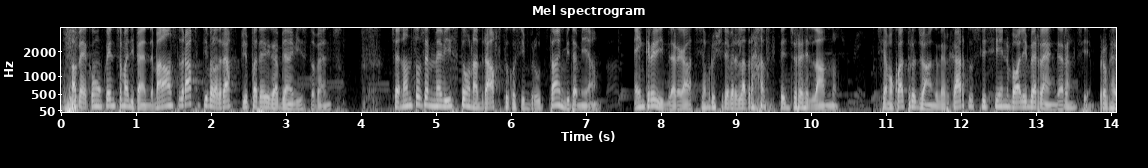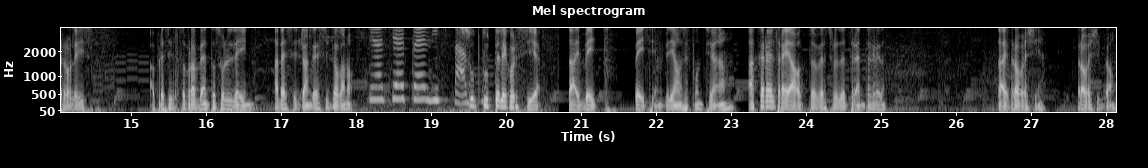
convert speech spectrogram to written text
Vabbè, comunque, insomma, dipende. Ma la nostra draft è tipo la draft più patetica che abbiamo mai visto, penso. Cioè, non so se hai mai visto una draft così brutta in vita mia. È incredibile, ragazzi. Siamo riusciti ad avere la draft peggiore dell'anno. Siamo 4 jungler. Cartus, Lissin, Volibear, Rengar. Sì, broken roll, hai visto? Ha preso il sopravvento sulle lane. Adesso i jungler si giocano su tutte le corsie. Dai, bait. Baiting, vediamo se funziona. A cara il tryout verso le 30, credo. Dai, provaci. Provaci, bro.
